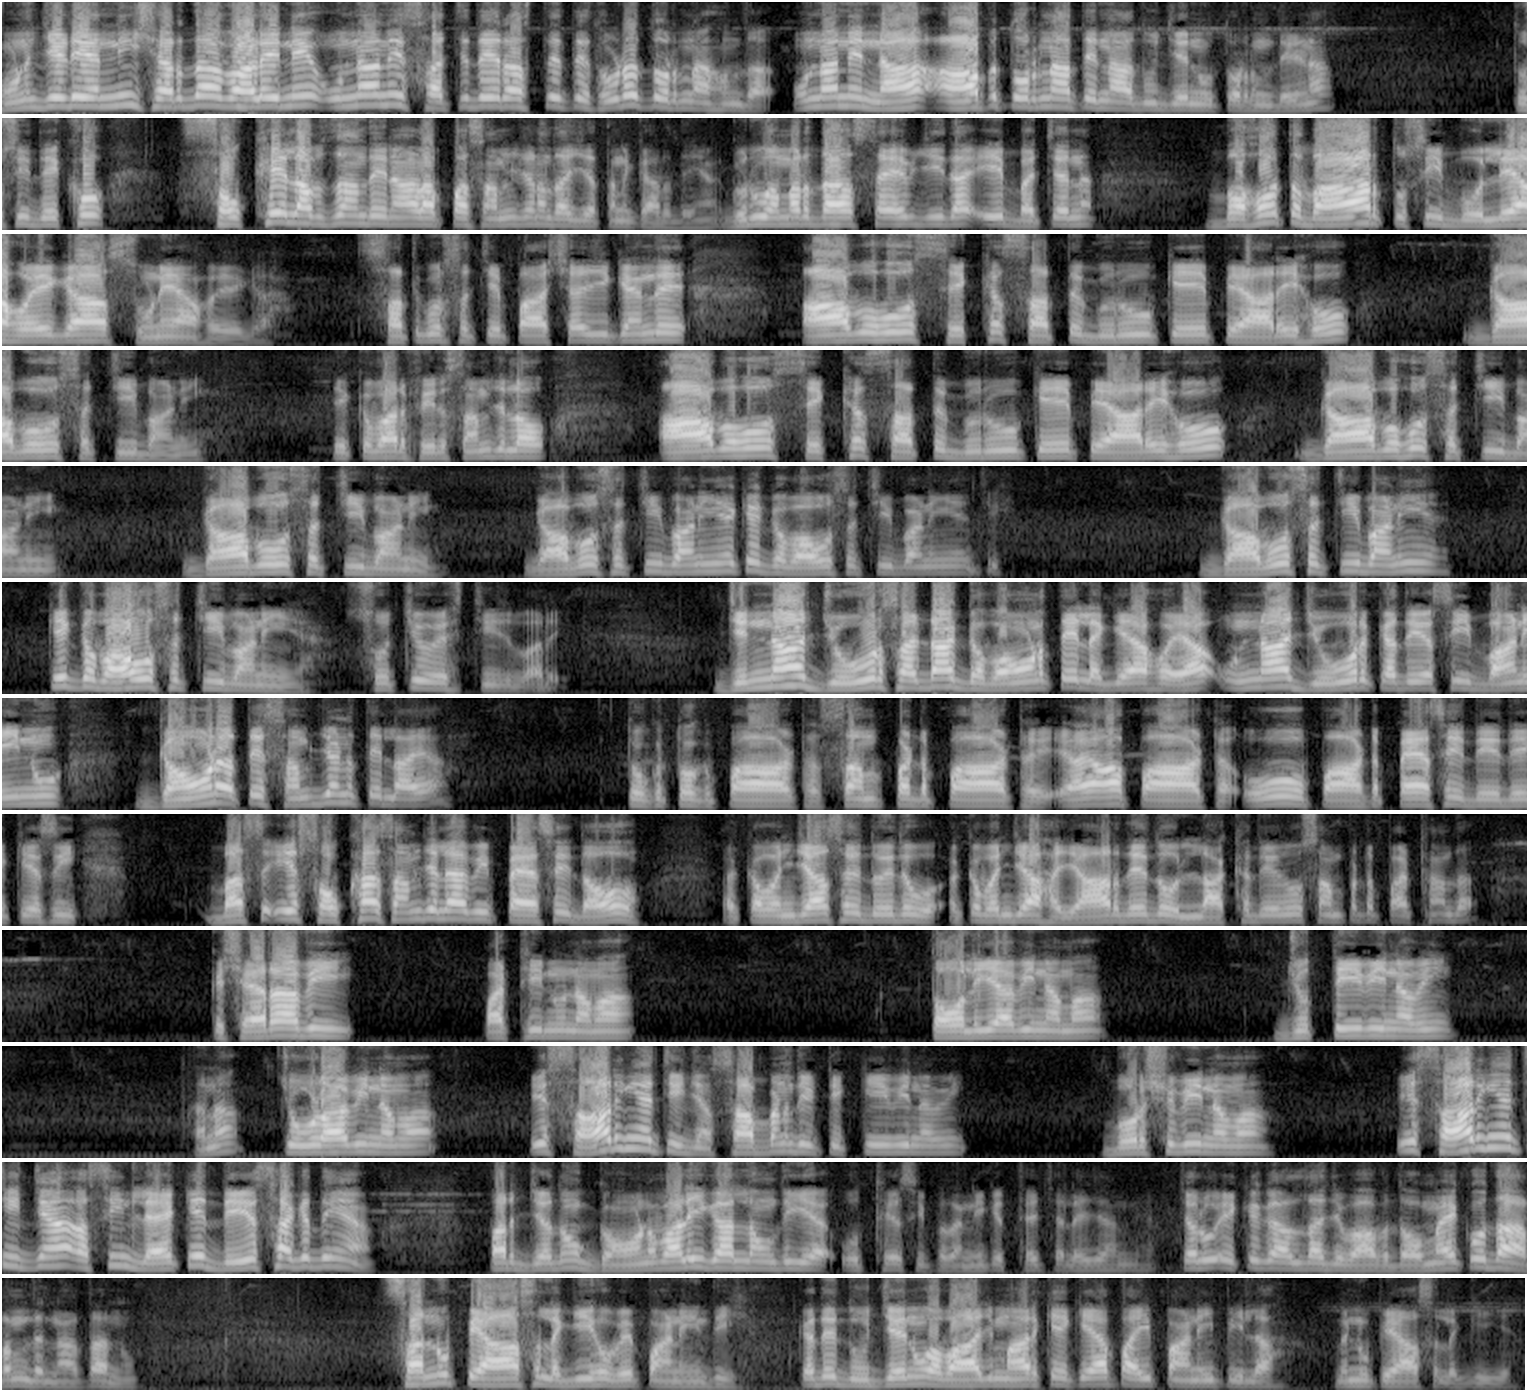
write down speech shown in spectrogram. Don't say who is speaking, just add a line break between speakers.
ਹੁਣ ਜਿਹੜੇ ਅੰਨੀ ਸ਼ਰਧਾ ਵਾਲੇ ਨੇ, ਉਹਨਾਂ ਨੇ ਸੱਚ ਦੇ ਰਸਤੇ ਤੇ ਥੋੜਾ ਤੁਰਨਾ ਹੁੰਦਾ। ਉਹਨਾਂ ਨੇ ਨਾ ਆਪ ਤੁਰਨਾ ਤੇ ਨਾ ਦੂਜੇ ਨੂੰ ਤੁਰਨ ਦੇਣਾ। ਤੁਸੀਂ ਦੇਖੋ, ਸੌਖੇ ਲਫ਼ਜ਼ਾਂ ਦੇ ਨਾਲ ਆਪਾਂ ਸਮਝਣ ਦਾ ਯਤਨ ਕਰਦੇ ਹਾਂ। ਗੁਰੂ ਅਮਰਦਾਸ ਸਾਹਿਬ ਜੀ ਦਾ ਇਹ ਬਚਨ ਬਹੁਤ ਵਾਰ ਤੁਸੀਂ ਬੋਲਿਆ ਹੋਵੇਗਾ ਸੁਣਿਆ ਹੋਵੇਗਾ ਸਤਿਗੁਰ ਸੱਚੇ ਪਾਤਸ਼ਾਹ ਜੀ ਕਹਿੰਦੇ, ਆਵੋ ਸਿੱਖ ਸਤ ਗੁਰੂ ਕੇ ਪਿਆਰੇ ਹੋ, ਗਾਵੋ ਸੱਚੀ ਬਾਣੀ। ਇੱਕ ਵਾਰ ਫਿਰ ਸਮਝ ਲਓ। ਆਵੋ ਸਿੱਖ ਸਤ ਗੁਰੂ ਕੇ ਪਿਆਰੇ ਹੋ ਗਾਵੋ ਸੱਚੀ ਬਾਣੀ। ਗਾਵੋ ਸੱਚੀ ਬਾਣੀ। ਗਾਵੋ ਸੱਚੀ ਬਾਣੀ ਹੈ ਕਿ ਗਵਾਓ ਸੱਚੀ ਬਾਣੀ ਹੈ ਜੀ? ਗਾਵੋ ਸੱਚੀ ਬਾਣੀ ਹੈ ਕਿ ਗਵਾਓ ਸੱਚੀ ਬਾਣੀ ਹੈ? ਸੋਚਿਓ ਇਸ ਚੀਜ਼ ਬਾਰੇ। ਜਿੰਨਾ ਜ਼ੋਰ ਸਾਡਾ ਗਵਾਉਣ ਤੇ ਲੱਗਿਆ ਹੋਇਆ, ਉਨਾ ਜ਼ੋਰ ਕਦੇ ਅਸੀਂ ਬਾਣੀ ਨੂੰ ਗਾਉਣ ਅਤੇ ਸਮਝਣ ਤੇ ਲਾਇਆ। ਤੁਕ ਤੁਕ ਪਾਠ, ਸੰਪਟ ਪਾਠ, ਆਹ ਪਾਠ, ਉਹ ਪਾਠ ਪੈਸੇ ਦੇ ਦੇ ਕੇ ਅਸੀਂ ਬਸ ਇਹ ਸੌਖਾ ਸਮਝ ਲਿਆ ਵੀ ਪੈਸੇ ਦਿਓ। 5100 ਦੇ ਦਿਓ 51000 ਦੇ ਦਿਓ ਲੱਖ ਦੇ ਦਿਓ ਸੰਪਟ ਪਾਠਾਂ ਦਾ। ਕਸ਼ਹਿਰਾ ਵੀ ਪਾਠੀ ਨੂੰ ਨਵਾਂ, ਤੌਲੀਆ ਵੀ ਨਵਾਂ, ਜੁੱਤੀ ਵੀ ਨਵੀਂ, ਹਨਾ? ਚੋਲਾ ਵੀ ਨਵਾਂ। ਇਹ ਸਾਰੀਆਂ ਚੀਜ਼ਾਂ, ਸਾਬਣ ਦੀ ਟਿੱਕੀ ਵੀ ਨਵੀਂ, ਬੁਰਸ਼ ਵੀ ਨਵਾਂ। ਇਹ ਸਾਰੀਆਂ ਚੀਜ਼ਾਂ ਅਸੀਂ ਲੈ ਕੇ ਦੇ ਸਕਦੇ ਹਾਂ। ਪਰ ਜਦੋਂ ਗਾਉਣ ਵਾਲੀ ਗੱਲ ਆਉਂਦੀ ਹੈ, ਉੱਥੇ ਅਸੀਂ ਪਤਾ ਨਹੀਂ ਕਿੱਥੇ ਚਲੇ ਜਾਂਦੇ ਹਾਂ। ਚਲੋ, ਇੱਕ ਗੱਲ ਦਾ ਜਵਾਬ ਦਿਓ। ਮੈਂ ਇੱਕ ਉਦਾਹਰਨ ਦਿੰਨਾ ਤੁਹਾਨੂੰ। ਸਾਨੂੰ ਪਿਆਸ ਲੱਗੀ ਹੋਵੇ ਪਾਣੀ ਦੀ। ਕਦੇ ਦੂਜੇ ਨੂੰ ਆਵਾਜ਼ ਮਾਰ ਕੇ ਕਿਹਾ, ਭਾਈ, ਪਾਣੀ ਪੀ ਲਾ, ਮੈਨੂੰ ਪਿਆਸ ਲੱਗੀ ਹੈ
